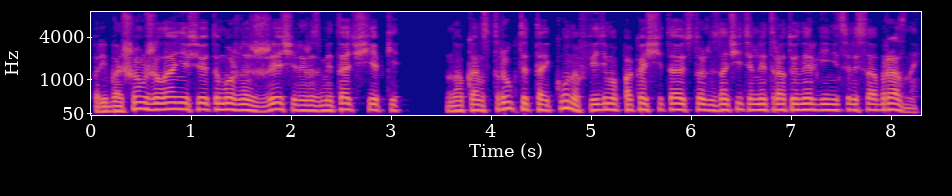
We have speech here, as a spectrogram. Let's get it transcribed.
При большом желании все это можно сжечь или разметать в щепки, но конструкты тайкунов, видимо, пока считают столь значительной трату энергии нецелесообразной.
